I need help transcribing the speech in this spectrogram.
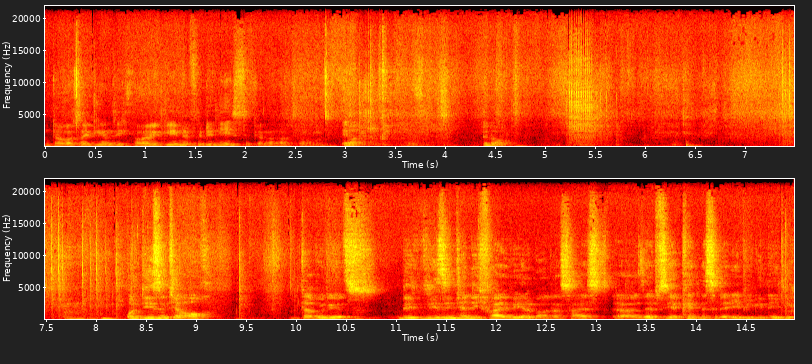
Und daraus ergeben sich neue Gene für die nächste Generation. Ja, genau. Und die sind ja auch, da würde jetzt, die, die sind ja nicht frei wählbar. Das heißt, äh, selbst die Erkenntnisse der Epigenetik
